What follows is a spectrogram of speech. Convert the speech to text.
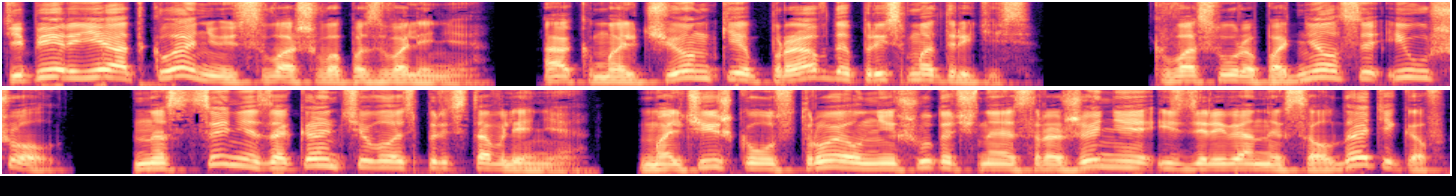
«Теперь я откланяюсь с вашего позволения, а к мальчонке правда присмотритесь». Квасура поднялся и ушел. На сцене заканчивалось представление. Мальчишка устроил нешуточное сражение из деревянных солдатиков,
